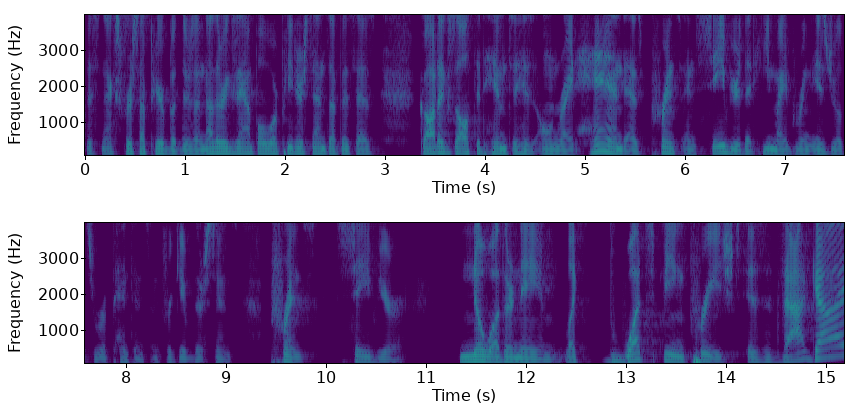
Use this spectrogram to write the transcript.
this next verse up here, but there's another example where Peter stands up and says, God exalted him to his own right hand as prince and savior that he might bring Israel to repentance and forgive their sins. Prince, savior, no other name. Like what's being preached is that guy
